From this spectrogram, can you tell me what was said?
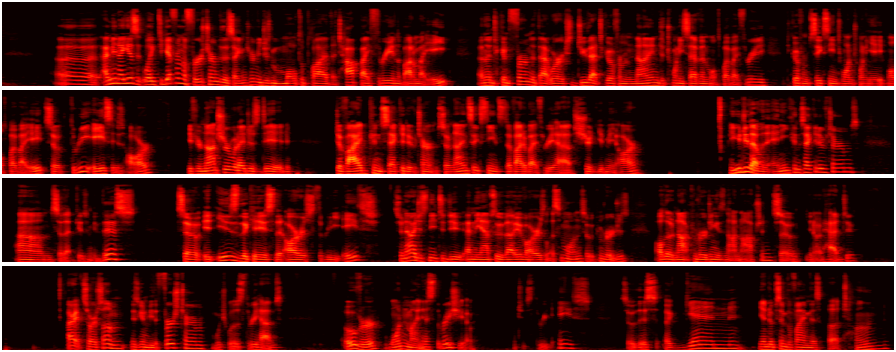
uh, I mean, I guess like to get from the first term to the second term, you just multiply the top by 3 and the bottom by 8. And then to confirm that that works, do that to go from 9 to 27, multiply by 3, to go from 16 to 128, multiply by 8. So 3 eighths is R. If you're not sure what I just did, divide consecutive terms. So 9 sixteenths divided by 3 halves should give me R. You can do that with any consecutive terms. Um, so that gives me this. So it is the case that r is 3 eighths. So now I just need to do, and the absolute value of r is less than 1, so it converges. Although not converging is not an option, so, you know, it had to. All right, so our sum is going to be the first term, which was 3 halves, over 1 minus the ratio, which is 3 eighths. So this, again, you end up simplifying this a ton.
